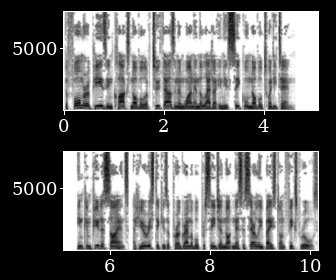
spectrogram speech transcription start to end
The former appears in Clarke's novel of 2001 and the latter in his sequel novel 2010. In computer science, a heuristic is a programmable procedure not necessarily based on fixed rules,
